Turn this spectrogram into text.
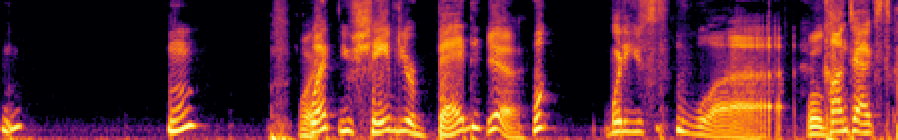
Hmm? What? What? You shaved your bed? Yeah. What? What do you? s- What? Well, Context.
